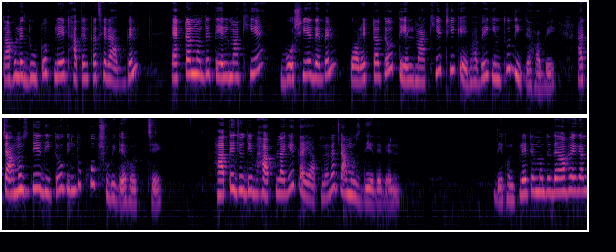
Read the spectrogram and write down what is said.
তাহলে দুটো প্লেট হাতের কাছে রাখবেন। একটার মধ্যে তেল মাখিয়ে বসিয়ে দেবেন, পরেরটাতেও তেল মাখিয়ে ঠিক এভাবেই কিন্তু দিতে হবে। আর চামচ দিয়ে দিতেও কিন্তু খুব সুবিধে হচ্ছে। হাতে যদি ভাপ লাগে, তাই আপনারা চামচ দিয়ে দেবেন। দেখুন, প্লেটের মধ্যে দেওয়া হয়ে গেল।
